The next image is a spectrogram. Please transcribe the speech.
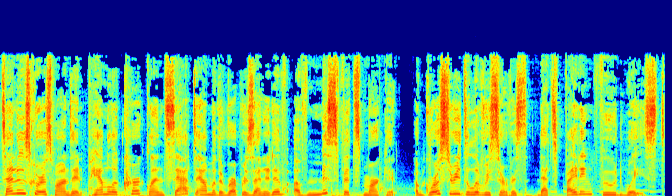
10 News correspondent Pamela Kirkland sat down with a representative of Misfits Market, a grocery delivery service that's fighting food waste.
